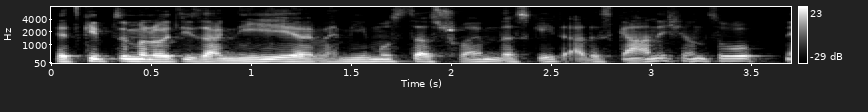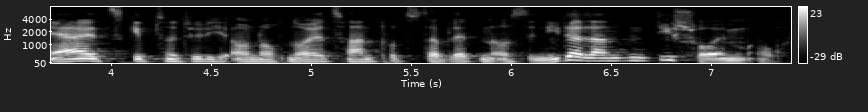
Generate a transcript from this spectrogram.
Jetzt gibt es immer Leute, die sagen, nee, bei mir muss das schäumen, das geht alles gar nicht und so. Ja, jetzt gibt es natürlich auch noch neue Zahnputztabletten aus den Niederlanden, die schäumen auch.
